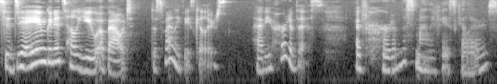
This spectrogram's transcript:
Today I'm gonna tell you about the smiley face killers. Have you heard of this? I've heard of the smiley face killers,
